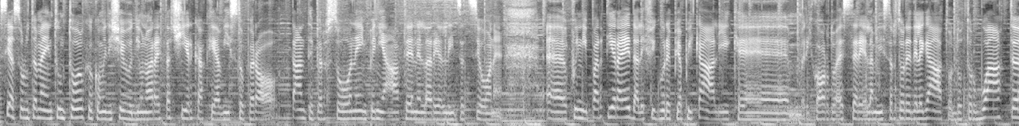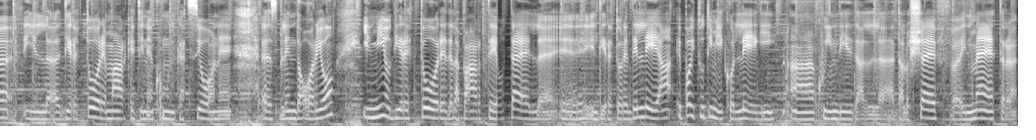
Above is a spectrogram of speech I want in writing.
Sì, assolutamente, un talk come dicevo di un'oretta circa che ha visto però tante persone impegnate nella realizzazione. Eh, quindi partirei dalle figure più apicali che ricordo essere l'amministratore delegato, il dottor Boat, il direttore marketing e comunicazione eh, Splendorio, il mio direttore della parte hotel, eh, il direttore dell'EA e poi tutti i miei colleghi, eh, quindi dal, dallo chef, il maître,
